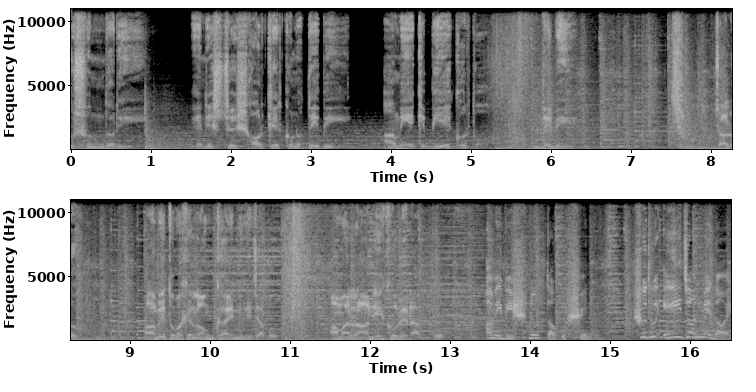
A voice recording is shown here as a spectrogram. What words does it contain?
সুন্দরী, এ নিশ্চয়ই স্বর্গের কোনো দেবী, আমি একে বিয়ে করব। দেবী, চলো। আমি তোমাকে লঙ্কায় নিয়ে যাব। আমার রানী করে রাখব। আমি বিষ্ণুর তপস্বিনী। শুধু এই জন্মে নয়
